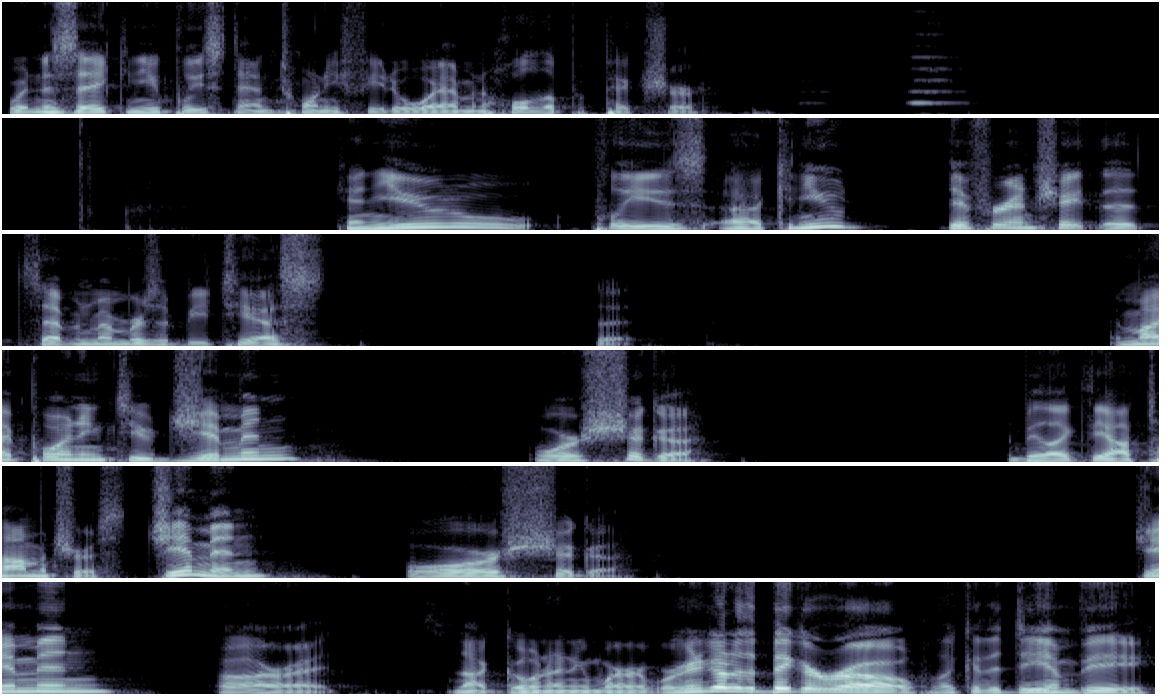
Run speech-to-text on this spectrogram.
witness A, can you please stand 20 feet away? I'm going to hold up a picture. Can you please, uh, can you differentiate the seven members of BTS? Am I pointing to Jimin or Suga? It'd be like the optometrist. Jimin or Suga? Jimin. Oh, all right. It's not going anywhere. We're to go to the bigger row, like at the DMV.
